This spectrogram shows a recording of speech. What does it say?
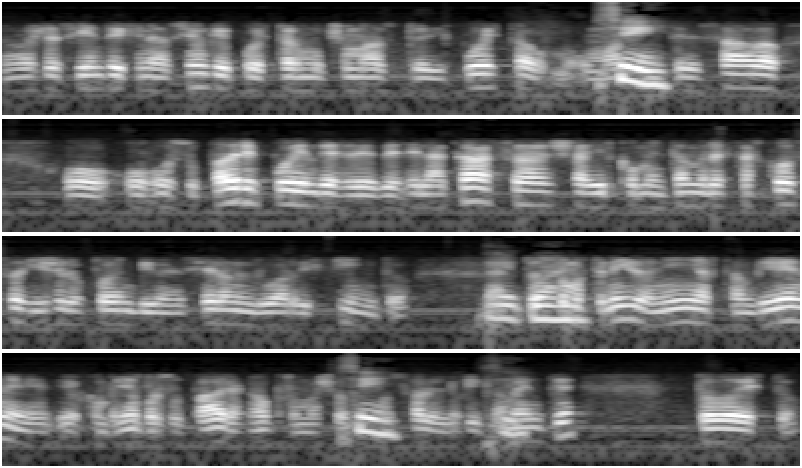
¿no? Es la siguiente generación que puede estar mucho más predispuesta o, o más Sí. interesada, o, sus padres pueden desde, desde la casa ya ir comentándole estas cosas y ellos los pueden vivenciar en un lugar distinto. Tal Entonces cual. hemos tenido niños también, eh, acompañados por sus padres, ¿no? Por mayor Sí, responsable, lógicamente, todo esto,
